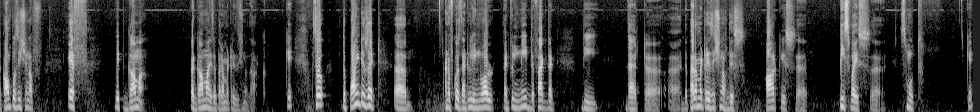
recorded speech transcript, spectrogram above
the composition of f with gamma where gamma is a parameterization of the arc okay. So the point is that uh, and of course that will involve that will need the fact that the that uh, uh, the parameterization of this arc is uh, piecewise uh, smooth okay.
